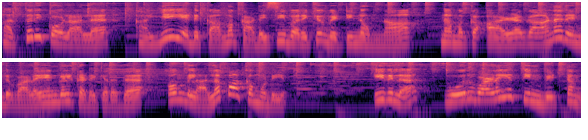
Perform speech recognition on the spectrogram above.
கத்தரிக்கோளால் கையை எடுக்காம கடைசி வரைக்கும் வெட்டினோம்னா நமக்கு அழகான ரெண்டு வளையங்கள் கிடைக்கிறத உங்களால பார்க்க முடியும். இதுல ஒரு வளையத்தின் விட்டம்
